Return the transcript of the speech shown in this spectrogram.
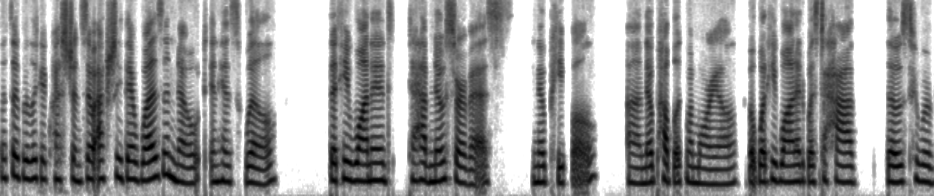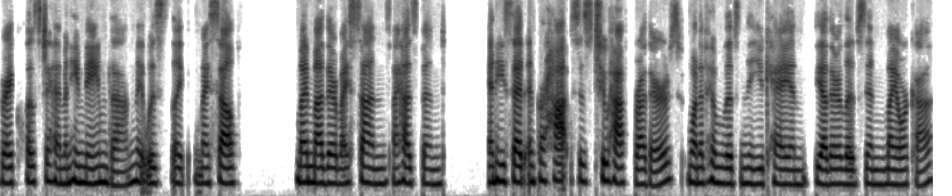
That's a really good question. So actually, there was a note in his will that he wanted to have no service, no people, uh, no public memorial. But what he wanted was to have those who were very close to him, and he named them. It was like myself, my mother, my sons, my husband. And he said, and perhaps his two half brothers, one of whom lives in the UK and the other lives in Majorca,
